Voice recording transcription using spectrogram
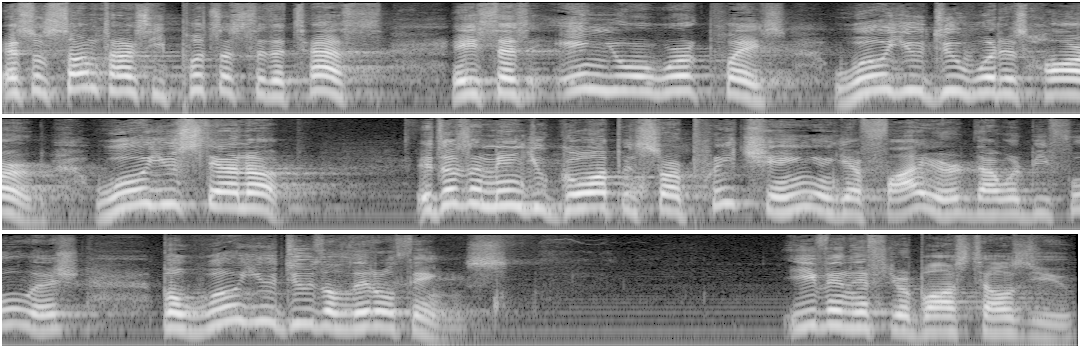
And so sometimes He puts us to the test. And He says, In your workplace, will you do what is hard? Will you stand up? It doesn't mean you go up and start preaching and get fired. That would be foolish. But will you do the little things? Even if your boss tells you,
